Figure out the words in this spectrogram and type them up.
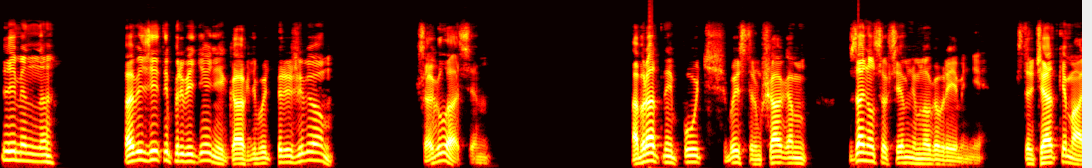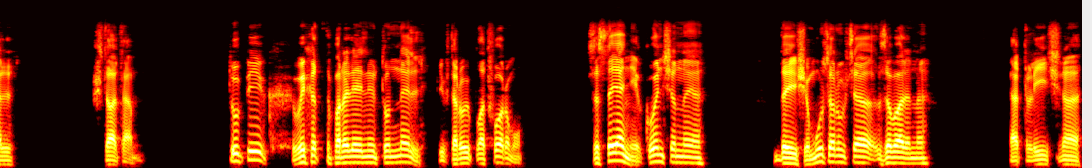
Именно. А визиты привидений как-нибудь переживем? Согласен. Обратный путь быстрым шагом занял совсем немного времени. Встречает Кемаль. Что там? Тупик, выход на параллельный туннель и вторую платформу. Состояние конченное, да еще мусором вся завалена. Отлично.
